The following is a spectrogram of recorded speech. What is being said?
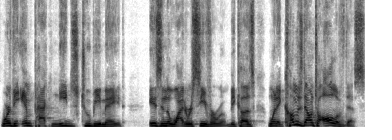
where the impact needs to be made is in the wide receiver room because when it comes down to all of this,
